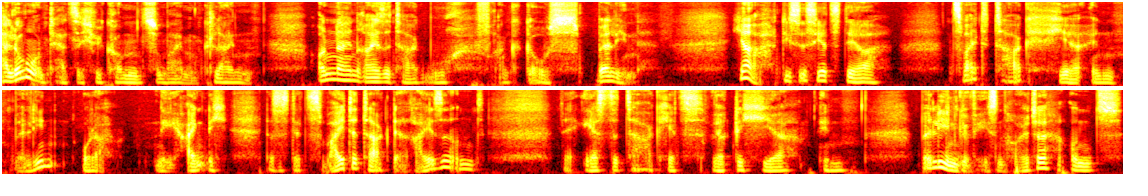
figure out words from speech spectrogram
Hallo und herzlich willkommen zu meinem kleinen Online-Reisetagebuch Frank Goes Berlin. Ja, dies ist jetzt der zweite Tag hier in Berlin oder nee, eigentlich, das ist der zweite Tag der Reise und der erste Tag jetzt wirklich hier in Berlin gewesen heute und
